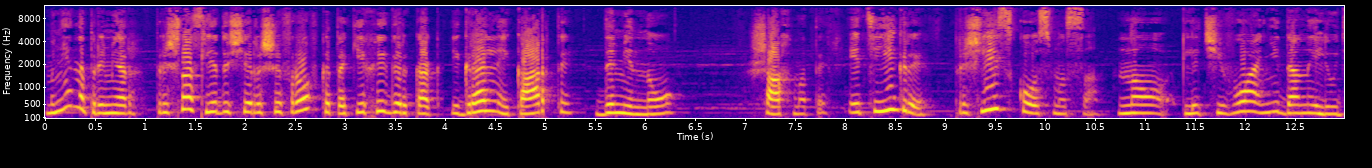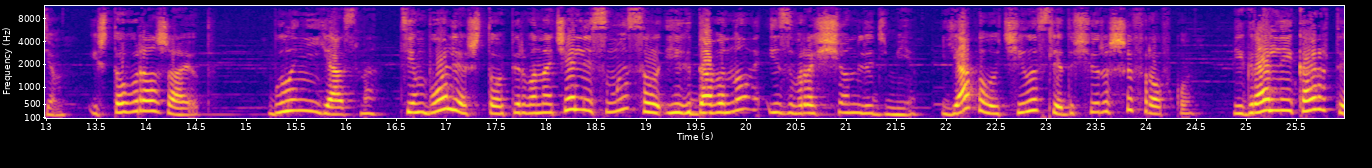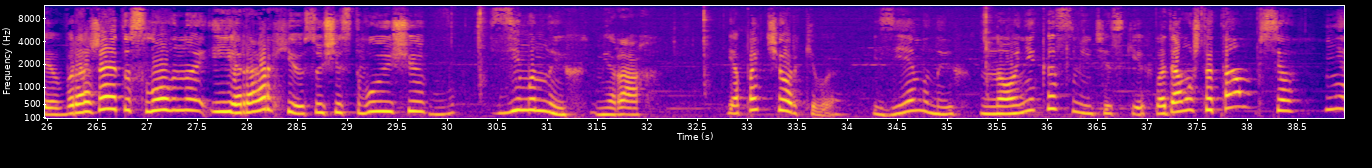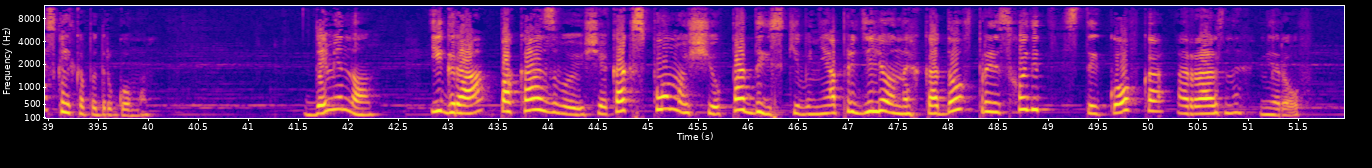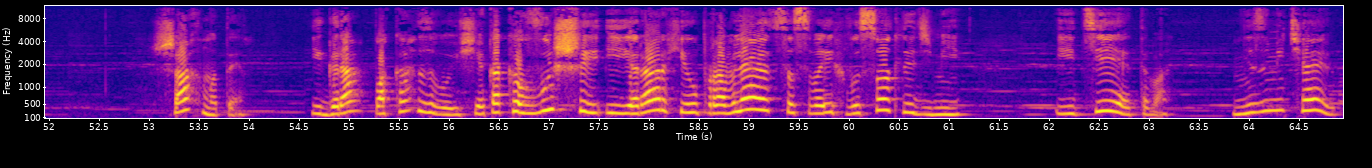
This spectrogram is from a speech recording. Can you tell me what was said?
Мне, например, пришла следующая расшифровка таких игр, как игральные карты, домино, шахматы. Эти игры пришли из космоса, но для чего они даны людям и что выражают, было неясно. Тем более, что первоначальный смысл их давно извращен людьми. Я получила следующую расшифровку. Игральные карты выражают условную иерархию, существующую в земных мирах. Я подчеркиваю, земных, но не космических, потому что там все несколько по-другому. Домино. Игра, показывающая, как с помощью подыскивания определенных кодов происходит стыковка разных миров. Шахматы. Игра, показывающая, как высшие иерархии управляют со своих высот людьми. И те этого не замечают.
